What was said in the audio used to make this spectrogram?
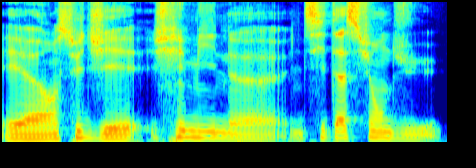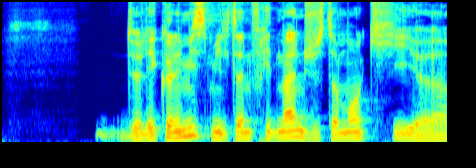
Et euh, ensuite, j'ai mis une, euh, une, citation du, de l'économiste Milton Friedman, justement, qui euh,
